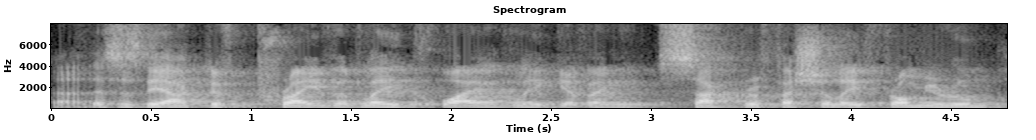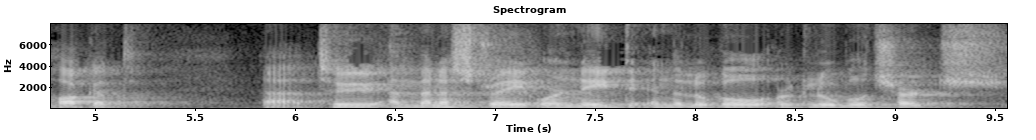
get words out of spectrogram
Uh, this is the act of privately, quietly giving sacrificially from your own pocket uh, to a ministry or need in the local or global church,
